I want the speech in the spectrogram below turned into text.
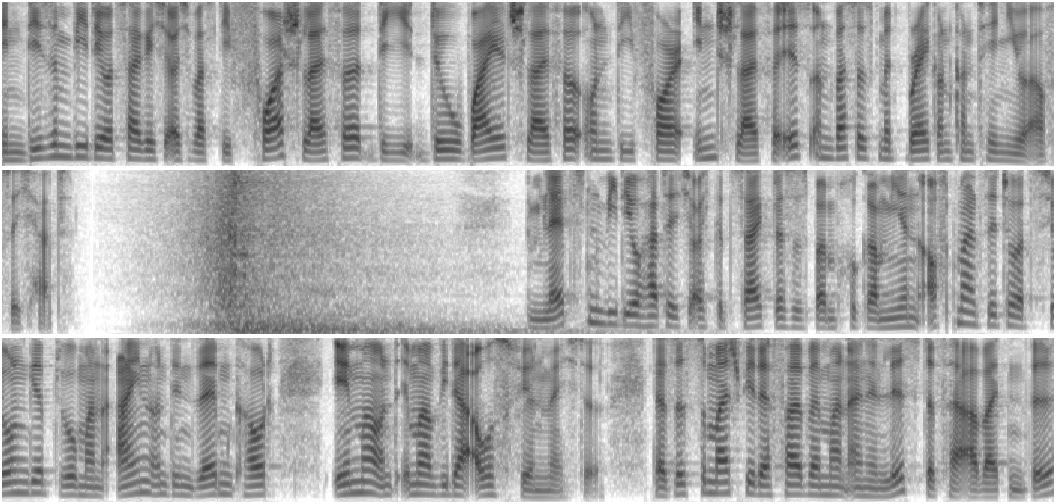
In diesem Video zeige ich euch, was die For-Schleife, die Do-While-Schleife und die For-In-Schleife ist und was es mit Break und Continue auf sich hat. Im letzten Video hatte ich euch gezeigt, dass es beim Programmieren oftmals Situationen gibt, wo man ein und denselben Code immer und immer wieder ausführen möchte. Das ist zum Beispiel der Fall, wenn man eine Liste verarbeiten will.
